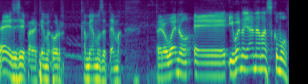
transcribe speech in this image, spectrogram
eh, sí, sí, para que mejor cambiamos de tema. Pero bueno, eh, y bueno, ya nada más como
